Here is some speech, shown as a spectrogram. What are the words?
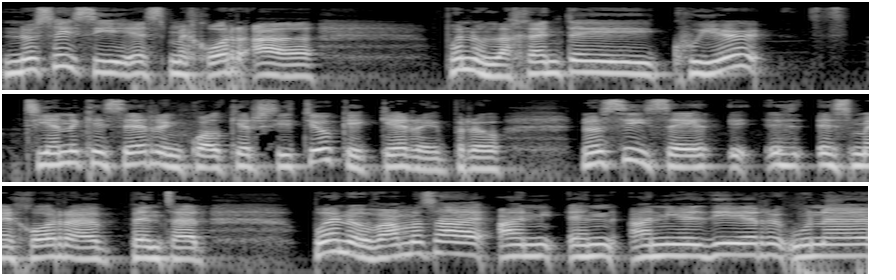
no sé si es mejor a, bueno, la gente queer tiene que ser en cualquier sitio que quiere, pero no sé si se- es, es mejor a pensar, bueno, vamos a añadir una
